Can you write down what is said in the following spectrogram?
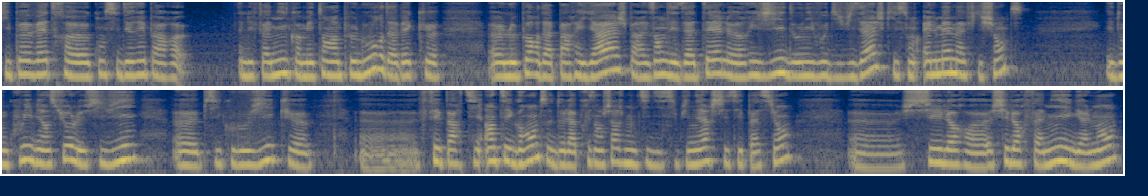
qui peuvent être euh, considérées par euh, les familles comme étant un peu lourdes avec euh, le port d'appareillage, par exemple des attelles rigides au niveau du visage qui sont elles-mêmes affichantes. Et donc oui, bien sûr, le suivi psychologique fait partie intégrante de la prise en charge multidisciplinaire chez ces patients, chez, leur, chez leur famille également.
